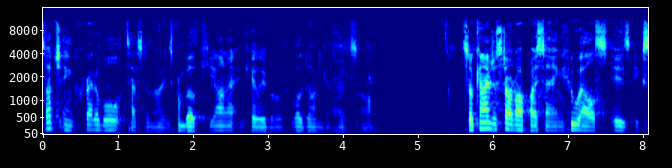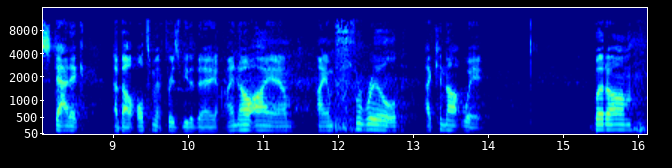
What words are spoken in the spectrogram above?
Such incredible testimonies from both Kiana and Kaylee both. Well done, guys. Um, so can I just start off by saying who else is ecstatic about Ultimate Frisbee today? I know I am. I am thrilled. I cannot wait. But um,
